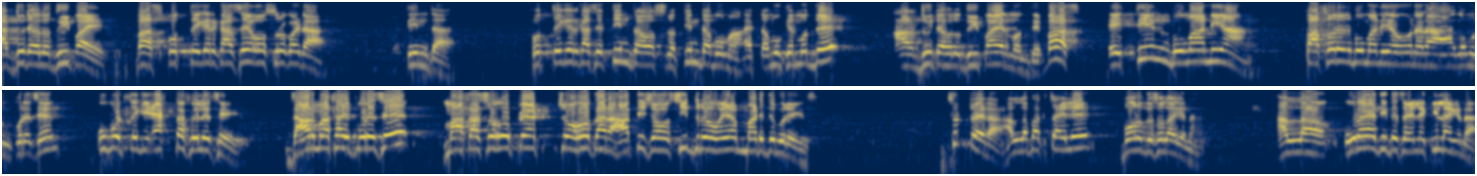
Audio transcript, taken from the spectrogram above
আর দুটা হলো দুই পায়ে। বাস, প্রত্যেকের কাছে অস্ত্র কয়টা? তিনটা। প্রত্যেকের কাছে তিনটা অস্ত্র, তিনটা বোমা, একটা মুখের মধ্যে আর দুইটা হলো দুই পায়ের মধ্যে। বাস, এই তিন বোমা নিয়া, পাথরের বোমা নিয়ে ওনারা আগমন করেছেন। উপর থেকে একটা ফেলেছে, যার মাথায় পড়েছে মাথা সহ পেট সহ তার হাতি সহ ছিদ্র হয়ে মাটিতে পড়ে গেছে। ছোট্ট এটা, আল্লাহ পাক চাইলে বড় কিছু লাগে না। আল্লাহ উড়ায় দিতে চাইলে কি লাগে না?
